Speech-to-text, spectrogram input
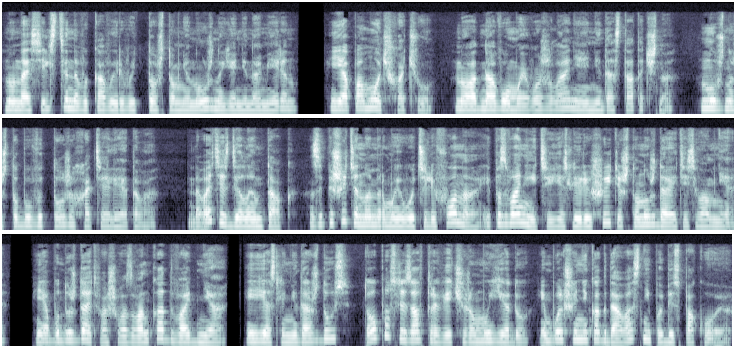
но насильственно выковыривать то, что мне нужно, я не намерен. Я помочь хочу, но одного моего желания недостаточно. Нужно, чтобы вы тоже хотели этого. Давайте сделаем так. Запишите номер моего телефона и позвоните, если решите, что нуждаетесь во мне. Я буду ждать вашего звонка два дня, и если не дождусь, то послезавтра вечером уеду и больше никогда вас не побеспокою.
